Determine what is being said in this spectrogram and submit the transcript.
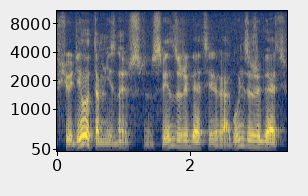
все делать, там, не знаю, свет зажигать, огонь зажигать,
